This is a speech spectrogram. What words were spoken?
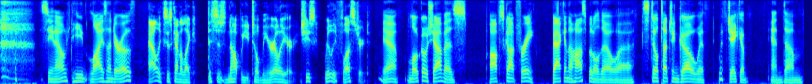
so you know, he lies under oath. Alex is kind of like, "This is not what you told me earlier." She's really flustered. Yeah, Loco Chavez off scot free. Back in the hospital though, uh, still touch and go with with Jacob. And um,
